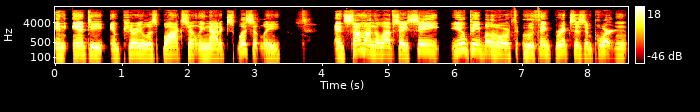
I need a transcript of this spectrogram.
an anti-imperialist bloc certainly not explicitly. And some on the left say see you people who th- who think BRICS is important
